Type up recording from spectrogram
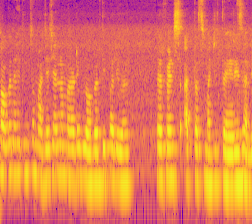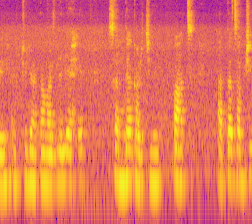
स्वागत आहे तुमचं माझ्या चॅनल मराठी ब्लॉगर दीपालीवर. तर फ्रेंड्स आत्ताच माझी तयारी झाली. ॲक्च्युली आता वाजलेले आहेत संध्याकाळची पाच. आत्ताच आमची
